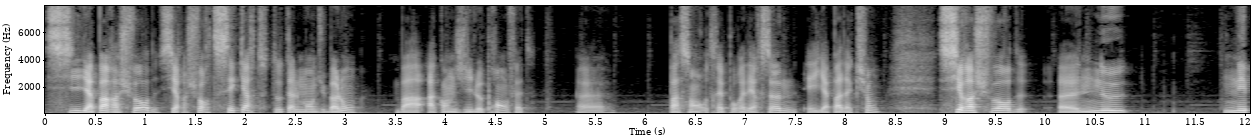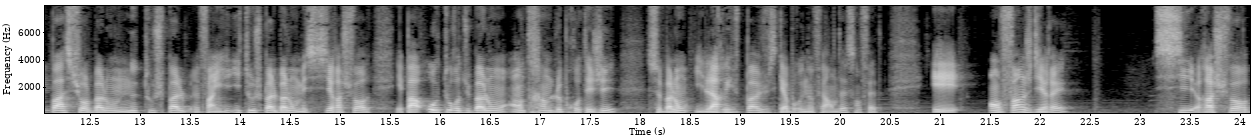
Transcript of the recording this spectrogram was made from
S'il n'y a pas Rashford, si Rashford s'écarte totalement du ballon, bah Akanji le prend en fait. Euh, passe en retrait pour Ederson et il n'y a pas d'action. Si Rashford euh, ne n'est pas sur le ballon, ne touche pas, le, enfin il, touche pas le ballon, mais si Rashford est pas autour du ballon en train de le protéger, ce ballon il n'arrive pas jusqu'à Bruno Fernandes en fait. Et enfin, je dirais, si Rashford,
